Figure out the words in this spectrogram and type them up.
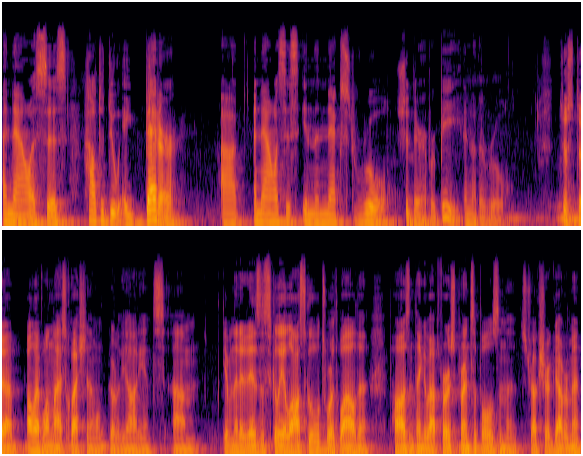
analysis how to do a better uh, analysis in the next rule, should there ever be another rule. Just, uh, I'll have one last question, then we'll go to the audience. Um, given that it is the Scalia Law School, it's worthwhile to pause and think about first principles and the structure of government.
